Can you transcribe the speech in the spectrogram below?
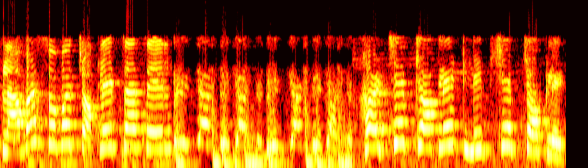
फ्लावर सोबत चॉकलेटचा sale heart shape chocolate lip shape chocolate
